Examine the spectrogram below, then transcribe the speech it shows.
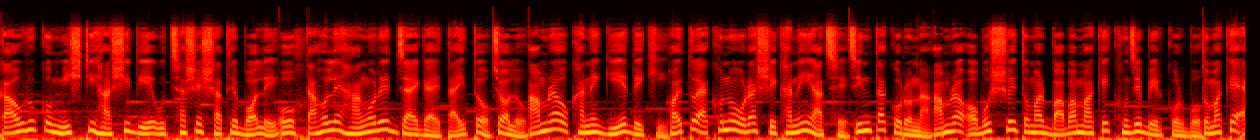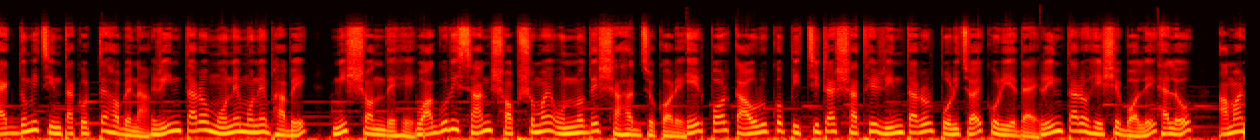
কাউরুকো মিষ্টি হাসি দিয়ে উচ্ছ্বাসের সাথে বলে, ওহ, তাহলে হাঙরের জায়গায়, তাই তো? চলো, আমরা ওখানে গিয়ে দেখি। হয়তো এখনও ওরা সেখানেই আছে। চিন্তা করো না, আমরা অবশ্যই তোমার বাবা মাকে খুঁজে বের করব। তোমাকে একদমই চিন্তা করতে হবে না। রিন তারও মনে মনে ভাবে, নিঃসন্দেহে ওয়াগুরি সান সবসময় অন্যদের সাহায্য করে। এরপর কাউরুকো পিচ্চিটার সাথে রিনতারোর পরিচয় করিয়ে দেয়। রিনতারো হেসে বলে, হ্যালো, আমার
